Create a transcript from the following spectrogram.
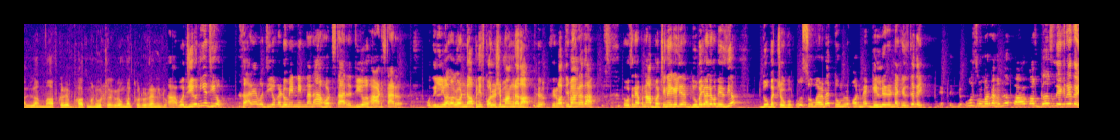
अल्लाह माफ़ करे बहुत मनुष्य लग रहे हो मत करो रहने दो। हाँ वो जियो नहीं है जियो। अरे वो जियो का डोमेन नेम था ना हॉट स्टार जियो हार्ट स्टार वो दिल्ली वाला लौंडा अपनी स्कॉलरशिप मांग रहा था फिरौती मांग रहा था। तो उसने अपना आप बचने के लिए दुबई वाले को भेज दिया दो बच्चों को। उस उम्र में तुम और मैं गिल्ली डंडा खेलते थे। उस उम्र में हम लोग पावर ऑफ़ गर्ल्स देख रहे थे।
